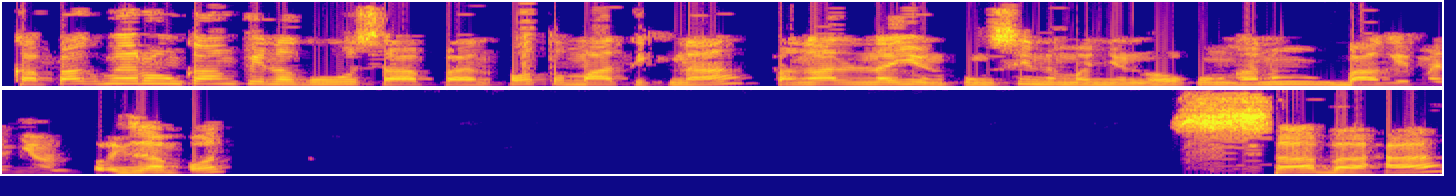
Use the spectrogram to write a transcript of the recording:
Kapag meron kang pinag-uusapan, automatic na pangalan na yun kung sino man yun o kung anong bagay man yun. For example, sabaha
